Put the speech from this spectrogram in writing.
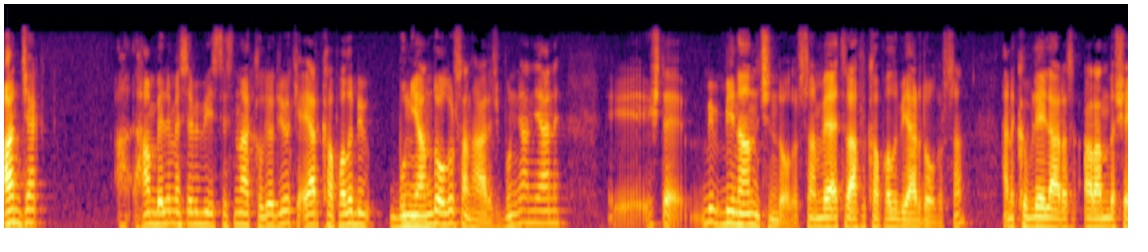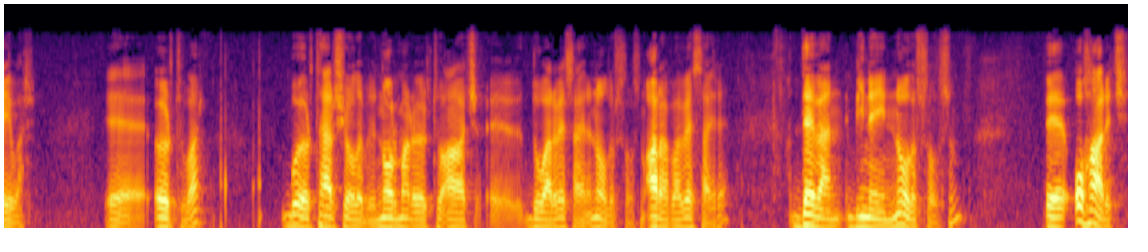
Ancak Hanbeli mezhebi bir istisna kılıyor. Diyor ki eğer kapalı bir bunyanda olursan hariç. Bunyan yani e, işte bir binanın içinde olursan ve etrafı kapalı bir yerde olursan. Hani kıbleyle aranda şey var. E, örtü var. Bu örtü her şey olabilir. Normal örtü, ağaç, e, duvar vesaire ne olursa olsun. Araba vesaire. Deven, bineğin ne olursa olsun. E, o hariç.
